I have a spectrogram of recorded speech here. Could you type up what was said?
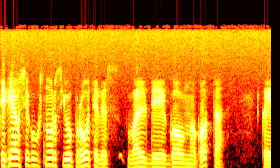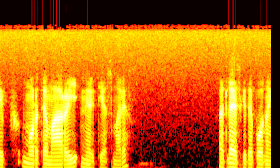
Tikriausiai koks nors jo protėvis valdė Golnogotą, kaip Mortemarai mirties marės. Atleiskite, ponai,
